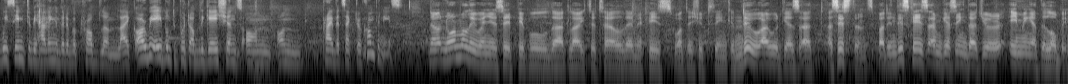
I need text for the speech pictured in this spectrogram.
we seem to be having a bit of a problem like are we able to put obligations on, on private sector companies Now, normally when you say people that like to tell the MEPs what they should think and do, I would guess at assistants. But in this case, I'm guessing that you're aiming at the lobby.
